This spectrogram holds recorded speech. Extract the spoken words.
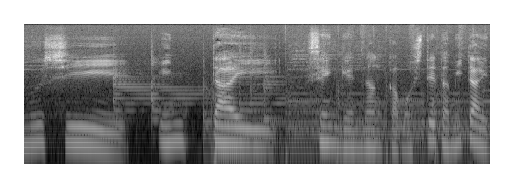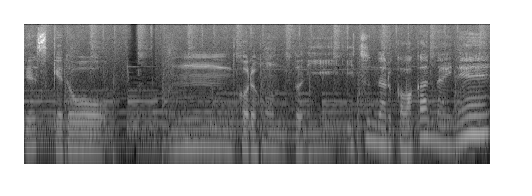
MC 引退宣言なんかもしてたみたいですけど。うーんこれ本当にいつになるかわかんないね。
